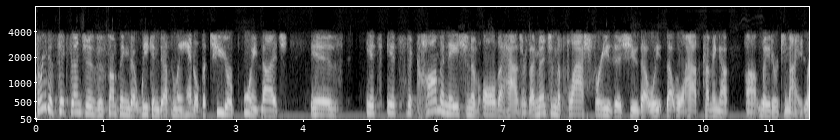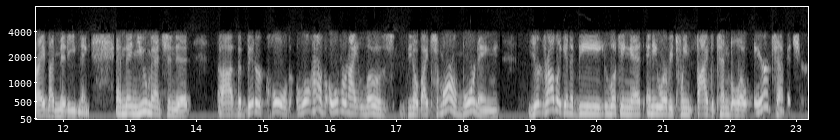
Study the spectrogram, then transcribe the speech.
three to six inches is something that we can definitely handle. But to your point, Nige, is it's it's the combination of all the hazards. I mentioned the flash freeze issue that we that we'll have coming up uh, later tonight, right by mid evening, and then you mentioned it, uh, the bitter cold. We'll have overnight lows. You know, by tomorrow morning, you're probably going to be looking at anywhere between five to ten below air temperature.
